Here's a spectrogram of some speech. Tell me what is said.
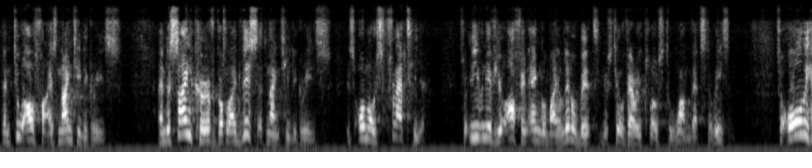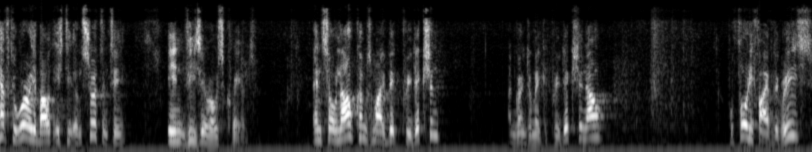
then 2 alpha is 90 degrees. And the sine curve goes like this at 90 degrees. It's almost flat here. So even if you're off in angle by a little bit, you're still very close to 1. That's the reason. So all we have to worry about is the uncertainty in V0 squared. And so now comes my big prediction. I'm going to make a prediction now. For 45 degrees,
